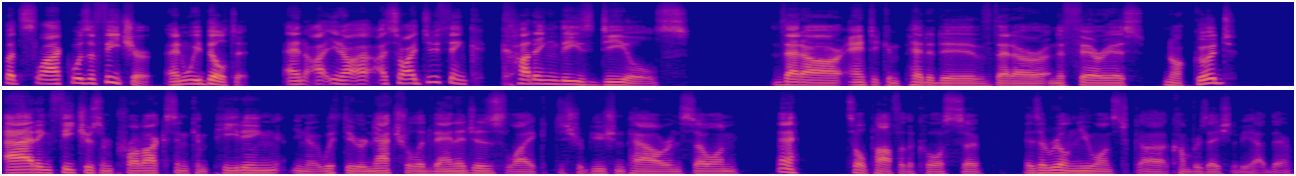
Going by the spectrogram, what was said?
But Slack was a feature and we built it. And, I, you know, I, so I do think cutting these deals that are anti competitive, that are nefarious, not good. Adding features and products and competing, you know, with your natural advantages like distribution power and so on, eh, it's all par for the course. So there's a real nuanced uh, conversation to be had there.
